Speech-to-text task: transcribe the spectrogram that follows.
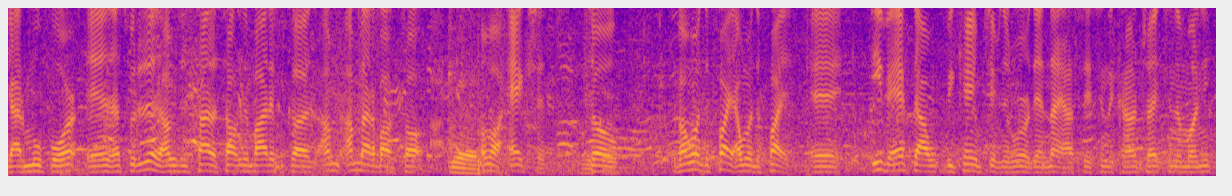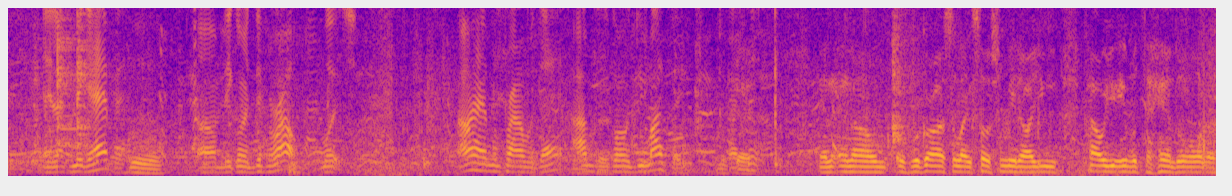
gotta move forward, and that's what it is. I'm just tired of talking about it because I'm I'm not about talk. Yeah. I'm about action. So if I want to fight, I want to fight. And even after I became champion of the world that night, I said send the contracts and the money, and let's make it happen. Um, they're going a different route, which I don't have no problem with that. I'm just going to do my thing. That's Okay. it. And and um, with regards to like social media, are you how are you able to handle all the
